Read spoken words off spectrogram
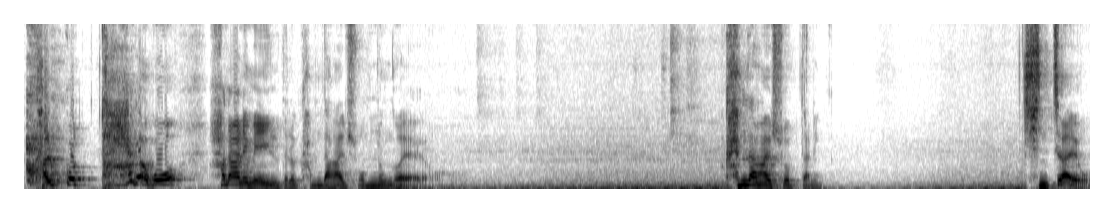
갈곳다 가고 하나님의 일들을 감당할 수 없는 거예요. 감당할 수 없다니까. 진짜요.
